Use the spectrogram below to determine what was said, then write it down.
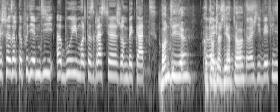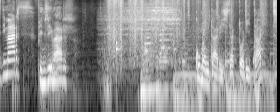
Això és el que podíem dir avui. Moltes gràcies, Joan Becat. Bon dia a que totes i a tots. Que vagi bé fins dimarts. Fins dimarts. Comentaris d'actualitat,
